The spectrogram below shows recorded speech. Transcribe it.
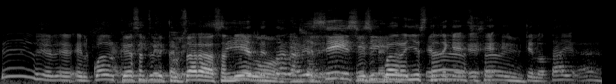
Sí, el, el cuadro A que ver, es antes de cruzar a San Sí, el de Diego. toda la vida. Sí, sí, Ese sí. cuadro ahí El está, de que, se sabe. que lo talla. ah.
